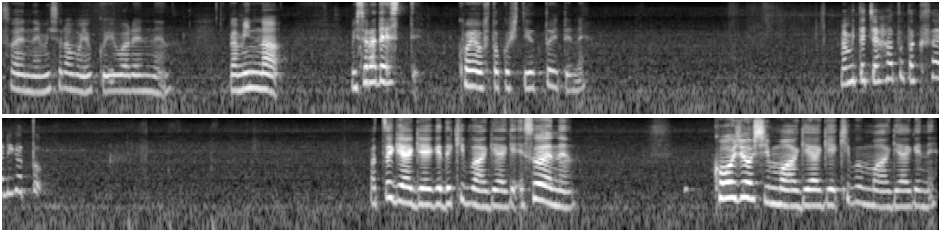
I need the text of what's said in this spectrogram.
そうやねみそらもよく言われんねん。がみんな「みそらです」って声を太くして言っといてね。まみたちゃんハートたくさんありがとう。まつげ上げ上げで気分上げ上げ。そうやねん。向上心も上げ上げ気分も上げ上げね。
